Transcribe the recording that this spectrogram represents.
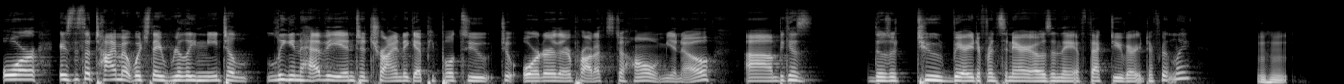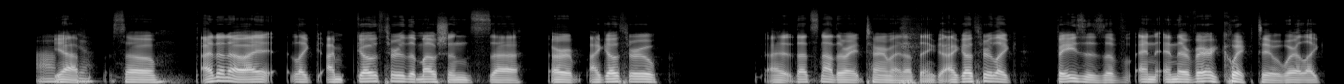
Or is this a time at which they really need to lean heavy into trying to get people to to order their products to home? You know, um, because those are two very different scenarios and they affect you very differently. Mhm. Um, yeah, so i don't know. I like i go through the motions uh or i go through uh, that's not the right term i don't think. I go through like phases of and and they're very quick too where like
